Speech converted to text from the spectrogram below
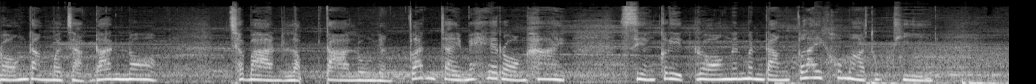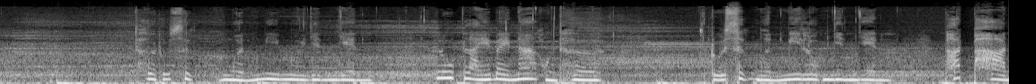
ร้องดังมาจากด้านนอกชบานหลับตาลงอย่างกลั้นใจไม่ให้ร้องไห้ เสียงกรีดร้องนั้นมันดังใกล้เข้ามาทุกที ธอรู้สึกเหมือนมีมือเย็นๆลูบไล้ใบหน้าของเธอ รู้สึกเหมือนมีลมเย็นๆพัดผ่าน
